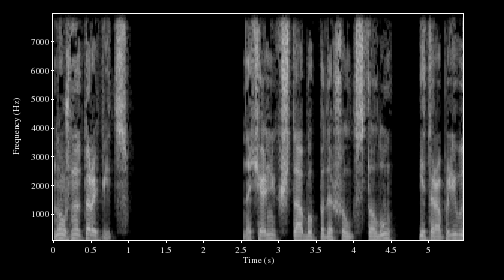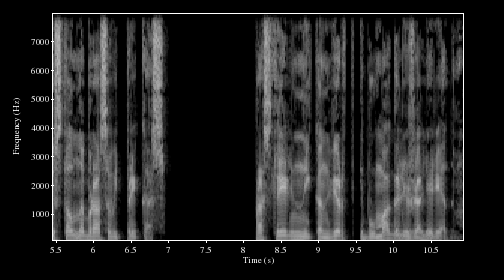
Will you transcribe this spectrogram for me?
Нужно торопиться. Начальник штаба подошел к столу и торопливо стал набрасывать приказ. Простреленный конверт и бумага лежали рядом.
